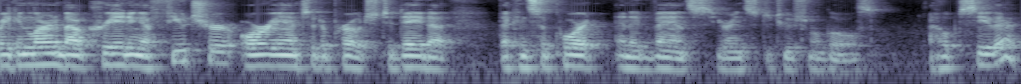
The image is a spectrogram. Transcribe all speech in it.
where you can learn about creating a future-oriented approach to data that can support and advance your institutional goals. I hope to see you there.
